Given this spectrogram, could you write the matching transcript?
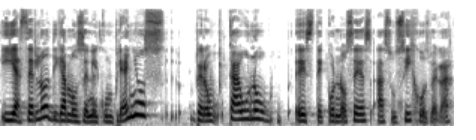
Y hacerlo, digamos, en el cumpleaños, pero cada uno este, conoce a sus hijos, ¿verdad?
